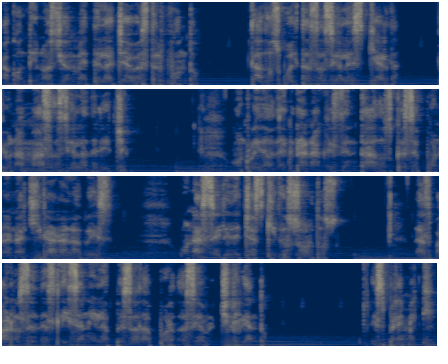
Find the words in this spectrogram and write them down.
A continuación mete la llave hasta el fondo, da dos vueltas hacia la izquierda y una más hacia la derecha. Un ruido de engranajes sentados que se ponen a girar a la vez. Una serie de chasquidos sordos. Las barras se deslizan y la pesada puerta se abre chirriando. Espéreme aquí.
